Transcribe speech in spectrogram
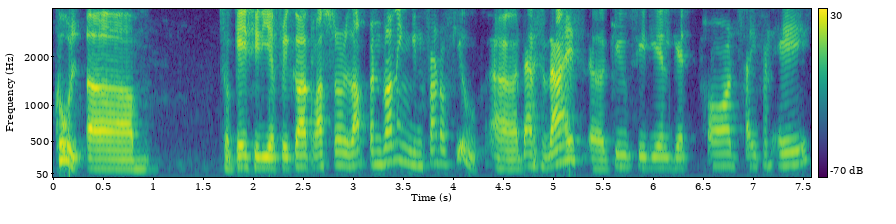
Cool. Um, so KCD Africa cluster is up and running in front of you. Uh, that's nice. Uh, kubectl get pods hyphen a.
